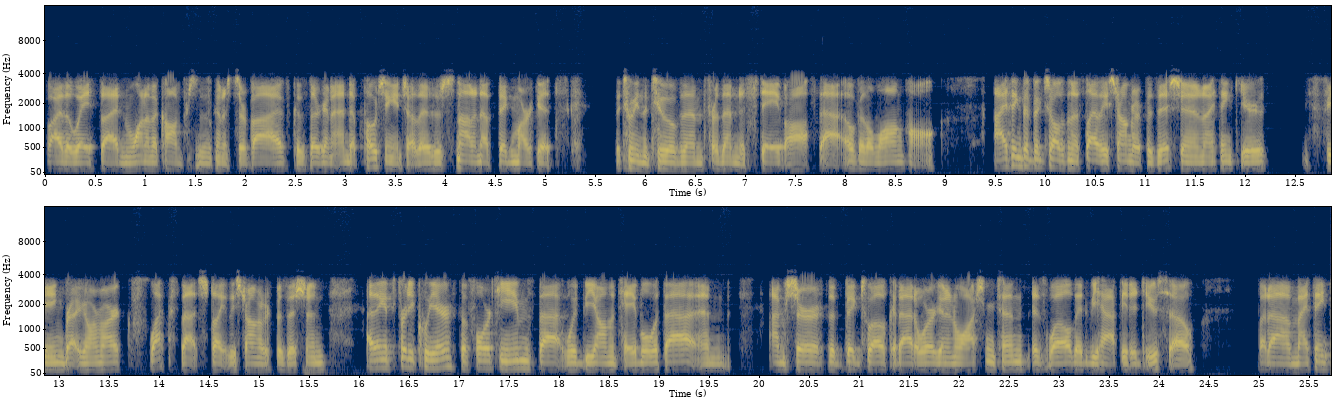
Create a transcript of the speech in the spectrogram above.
by the wayside, and one of the conferences is going to survive because they're going to end up poaching each other. There's just not enough big markets between the two of them for them to stave off that over the long haul. I think the Big 12 is in a slightly stronger position. I think you're seeing Brett Yormark flex that slightly stronger position. I think it's pretty clear the four teams that would be on the table with that, and I'm sure the Big 12 could add Oregon and Washington as well, they'd be happy to do so. But um, I think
